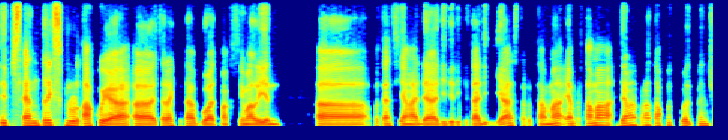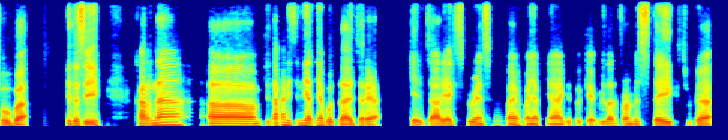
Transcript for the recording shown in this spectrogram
tips and tricks menurut aku ya uh, cara kita buat maksimalin uh, potensi yang ada di diri kita di IAS terutama. Yang pertama jangan pernah takut buat mencoba. Itu sih. Karena um, kita kan di sini niatnya buat belajar ya. Kayak cari experience banyak-banyaknya gitu. Kayak we learn from mistake juga.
